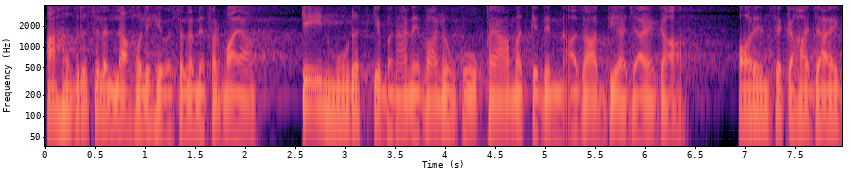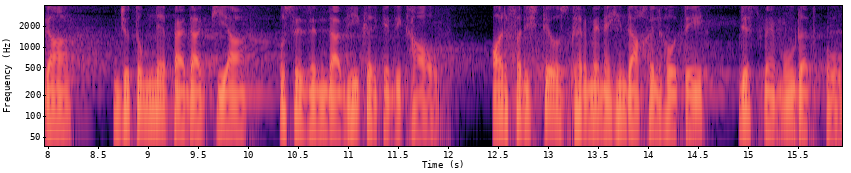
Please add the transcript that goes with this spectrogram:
آ، حضرت صلی اللہ علیہ وسلم نے فرمایا کہ ان مورت کے بنانے والوں کو قیامت کے دن عذاب دیا جائے گا اور ان سے کہا جائے گا، جو تم نے پیدا کیا، اسے زندہ بھی کر کے دکھاؤ اور فرشتے اس گھر میں نہیں داخل ہوتے جس میں مورت ہو۔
